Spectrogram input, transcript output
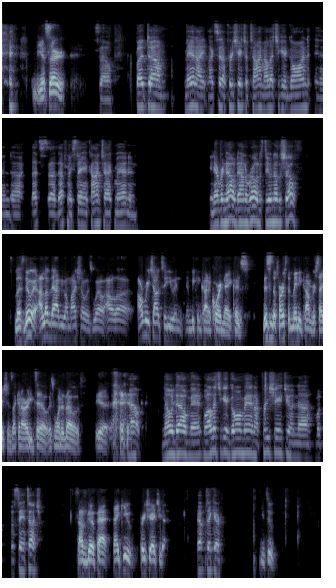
yes, sir. So, but um, man, I like I said, I appreciate your time. I'll let you get going, and uh, let's uh, definitely stay in contact, man. And you never know, down the road, let's do another show. Let's do it. I love to have you on my show as well. I'll uh, I'll reach out to you and, and we can kind of coordinate because this is the first of many conversations. I can already tell. It's one of those. Yeah. no, doubt. no doubt, man. Well, I'll let you get going, man. I appreciate you, and uh, we'll, we'll stay in touch. Sounds good, Pat. Thank you. Appreciate you. Yep. Take care. You too.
